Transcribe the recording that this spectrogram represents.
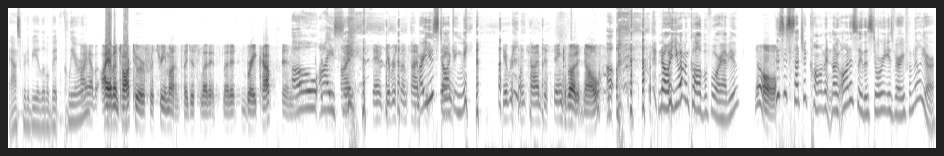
ask her to be a little bit clearer. I have I haven't talked to her for three months. I just let it let it break up and oh, I see. give her some time. Are you think. stalking me? Give her some time to think about it. No, oh. no, you haven't called before, have you? no. This is such a common. No, honestly, the story is very familiar.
